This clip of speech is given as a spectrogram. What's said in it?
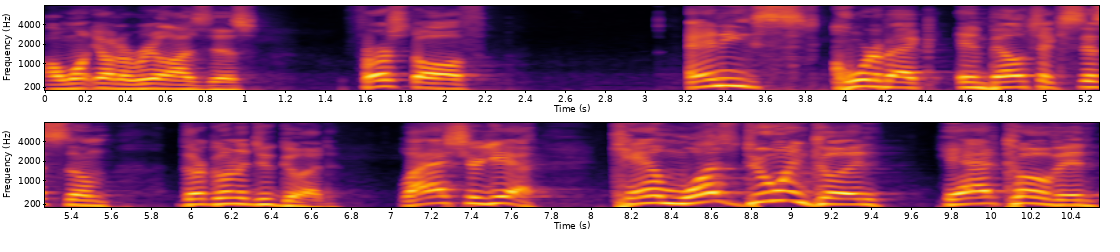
I want y'all to realize this. First off, any quarterback in Belichick's system, they're going to do good. Last year, yeah, Cam was doing good. He had COVID.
